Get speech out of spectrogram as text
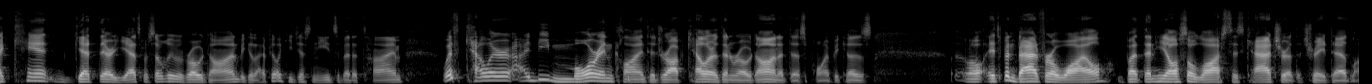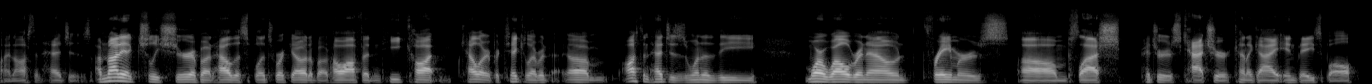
I can't get there yet, specifically with Rodon, because I feel like he just needs a bit of time. With Keller, I'd be more inclined to drop Keller than Rodon at this point because, well, it's been bad for a while, but then he also lost his catcher at the trade deadline, Austin Hedges. I'm not actually sure about how the splits work out, about how often he caught Keller in particular, but um, Austin Hedges is one of the more well renowned framers um, slash pitchers catcher kind of guy in baseball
